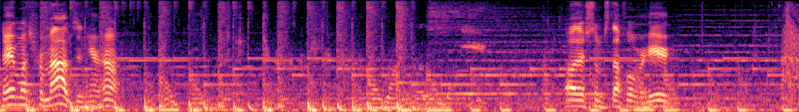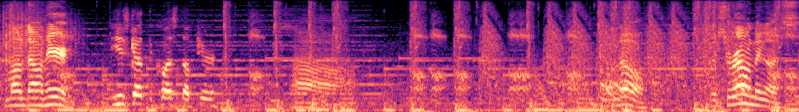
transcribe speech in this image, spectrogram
There ain't much for mobs in here, huh? Oh, there's some stuff over here. Come on down here. He's got the quest up here. Ah. Oh no. They're surrounding us.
